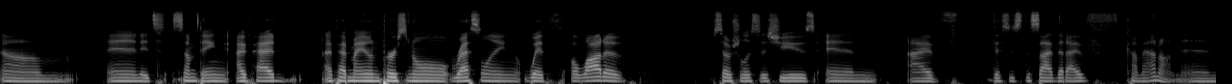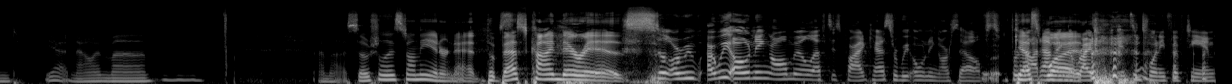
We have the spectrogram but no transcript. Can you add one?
Um, and it's something I've had I've had my own personal wrestling with a lot of socialist issues and I've this is the side that I've come out on and yeah, now I'm uh I'm a socialist on the internet, the best kind there is. So are we are we owning all male leftist podcasts? Or are we owning ourselves for Guess not having the right opinions in 2015?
